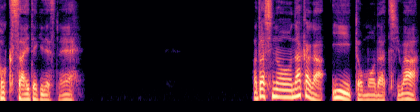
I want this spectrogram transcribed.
国際的ですね。私の仲がいい友達は、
